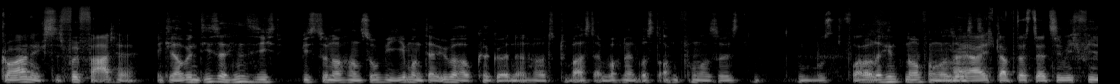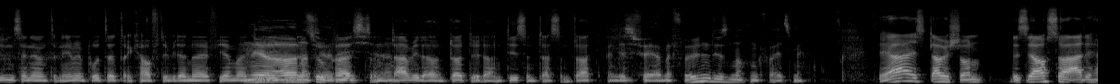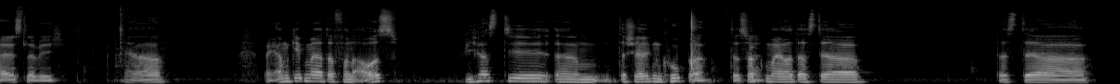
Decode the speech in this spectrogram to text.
Gar nichts. Das ist voll Fahrt, hey. Ich glaube, in dieser Hinsicht bist du nachher so wie jemand, der überhaupt kein Geld nicht hat. Du weißt einfach nicht, was du anfangen sollst. Du musst vorne oder hinten anfangen sollst. Naja, ich glaube, dass der ziemlich viel in seine Unternehmen buttert. Er kauft er wieder neue Firmen, die Ja, dazu natürlich, passt. Und ja. da wieder und dort wieder und dies und das und dort. Wenn das für ihn erfüllend ist, nachher gefällt es mir. Ja, ich glaube schon. Das ist ja auch so ein ADHSler wie ich. Ja, bei ihm geht man ja davon aus, wie heißt die, ähm, der Sheldon Cooper. Da sagt Ja. man ja, dass der, dass der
